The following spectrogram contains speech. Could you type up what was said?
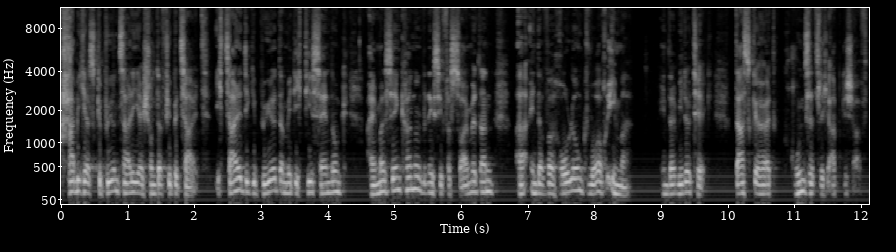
habe ich als Gebührenzahler ja schon dafür bezahlt. Ich zahle die Gebühr, damit ich die Sendung einmal sehen kann und wenn ich sie versäume, dann äh, in der Verholung, wo auch immer, in der Videothek. Das gehört grundsätzlich abgeschafft.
